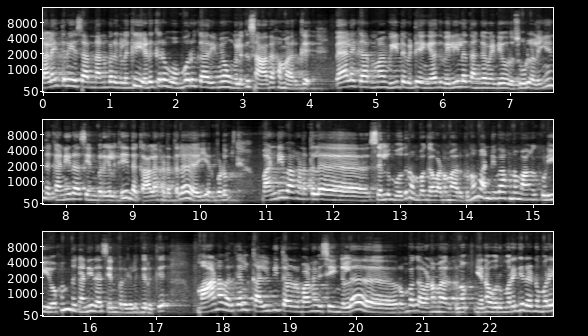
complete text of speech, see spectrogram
கலைத்துறையை சார்ந்த நண்பர்களுக்கு எடுக்கிற ஒவ்வொரு காரியமே உங்களுக்கு சாதகமாக இருக்குது வேலை காரணமாக வீட்டை விட்டு எங்கேயாவது வெளியில் தங்க வேண்டிய ஒரு சூழ்நிலையும் இந்த கன்னிராசி என்பர்களுக்கு இந்த காலகட்டத்தில் ஏற்படும். வண்டி வாகனத்தில் செல்லும்போது ரொம்ப கவனமாக இருக்கணும். வண்டி வாகனம் வாங்கக்கூடிய யோகம் இந்த கன்னிராசி என்பர்களுக்கு இருக்குது மாணவர்கள் கல்வி தொடர்பான விஷயங்களில் ரொம்ப கவனமாக இருக்கணும். ஏன்னா ஒரு முறைக்கு ரெண்டு முறை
